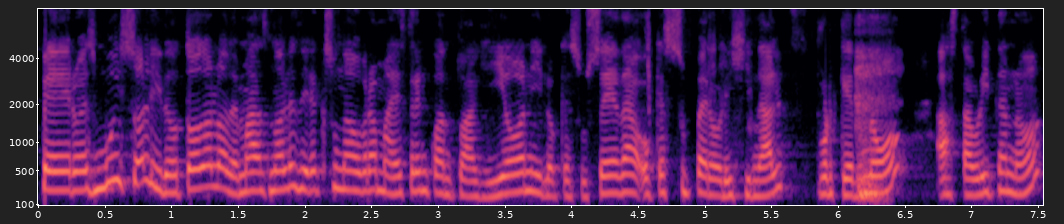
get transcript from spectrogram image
pero es muy sólido todo lo demás. No les diré que es una obra maestra en cuanto a guion y lo que suceda o que es súper original, porque no, hasta ahorita no,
